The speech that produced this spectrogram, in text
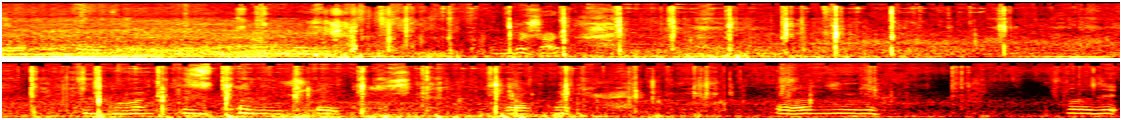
я какой-то сам может бежать. Вот, это. Так, вот. Вроде, вроде,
